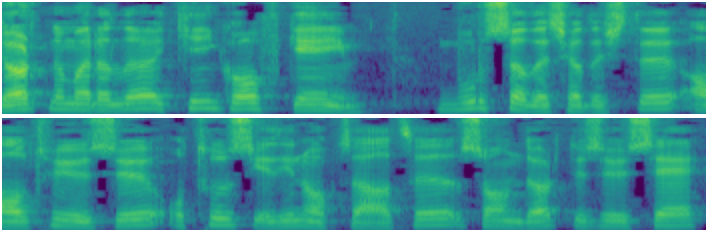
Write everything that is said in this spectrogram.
Dört numaralı King of Game Bursa'da çalıştı. 600'ü 37.6 son 400'ü ise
